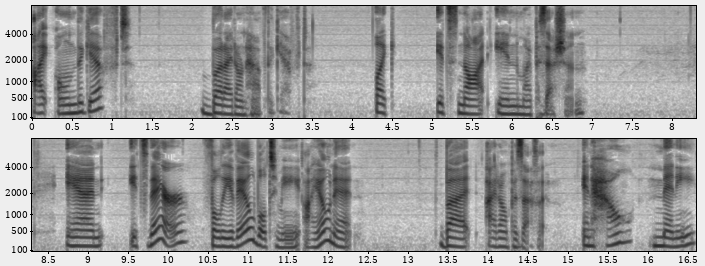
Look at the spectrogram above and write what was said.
I own the gift, but I don't have the gift. Like, it's not in my possession. And it's there, fully available to me. I own it, but I don't possess it. And how many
